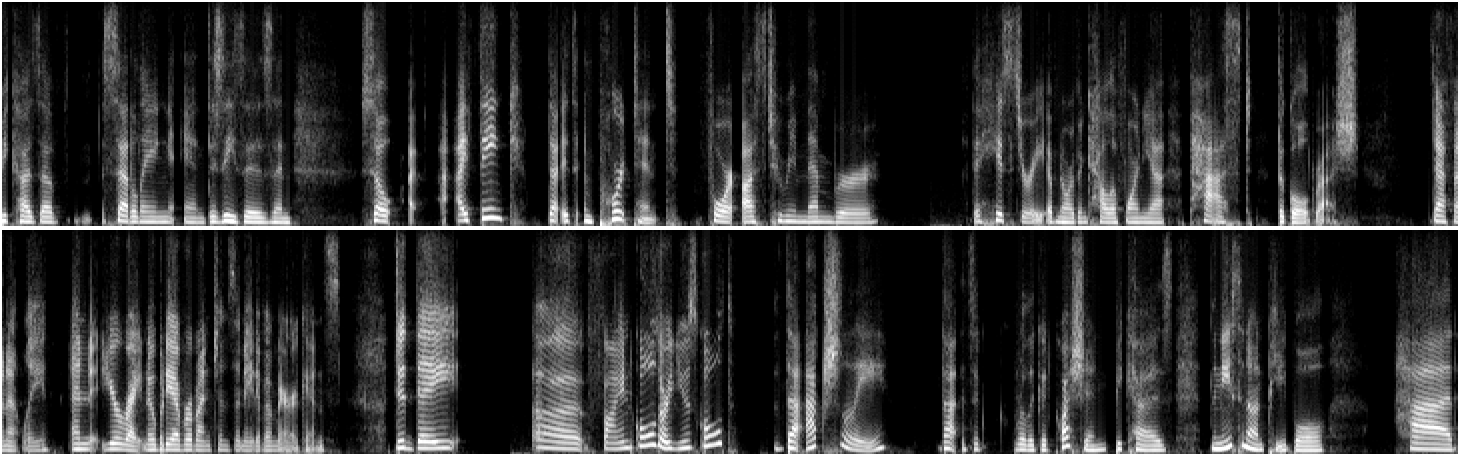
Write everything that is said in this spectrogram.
because of settling and diseases. And so I, I think that it's important for us to remember the history of Northern California past the gold rush. Definitely. And you're right. Nobody ever mentions the Native Americans. Did they uh, find gold or use gold? That actually, that is a really good question because the Nisenan people had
